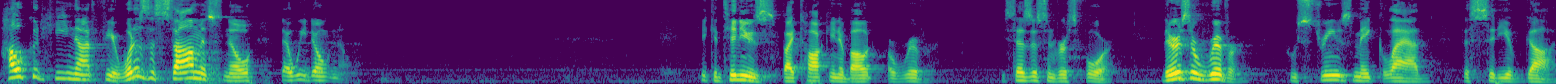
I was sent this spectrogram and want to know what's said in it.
How could he not fear? What does the psalmist know that we don't know? He continues by talking about a river. He says this in verse 4 There's a river whose streams make glad the city of God,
